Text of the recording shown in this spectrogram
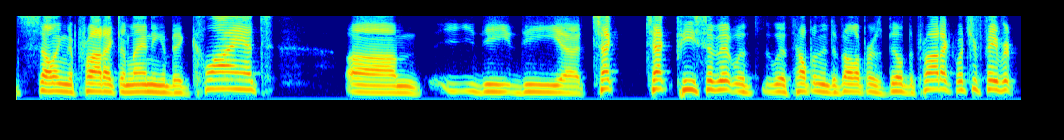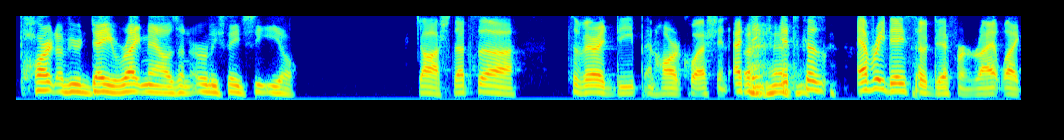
Selling the product and landing a big client? Um, the the uh, tech tech piece of it with with helping the developers build the product? What's your favorite part of your day right now as an early stage ceo gosh that's a it's a very deep and hard question. I think it's because every day's so different right? Like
